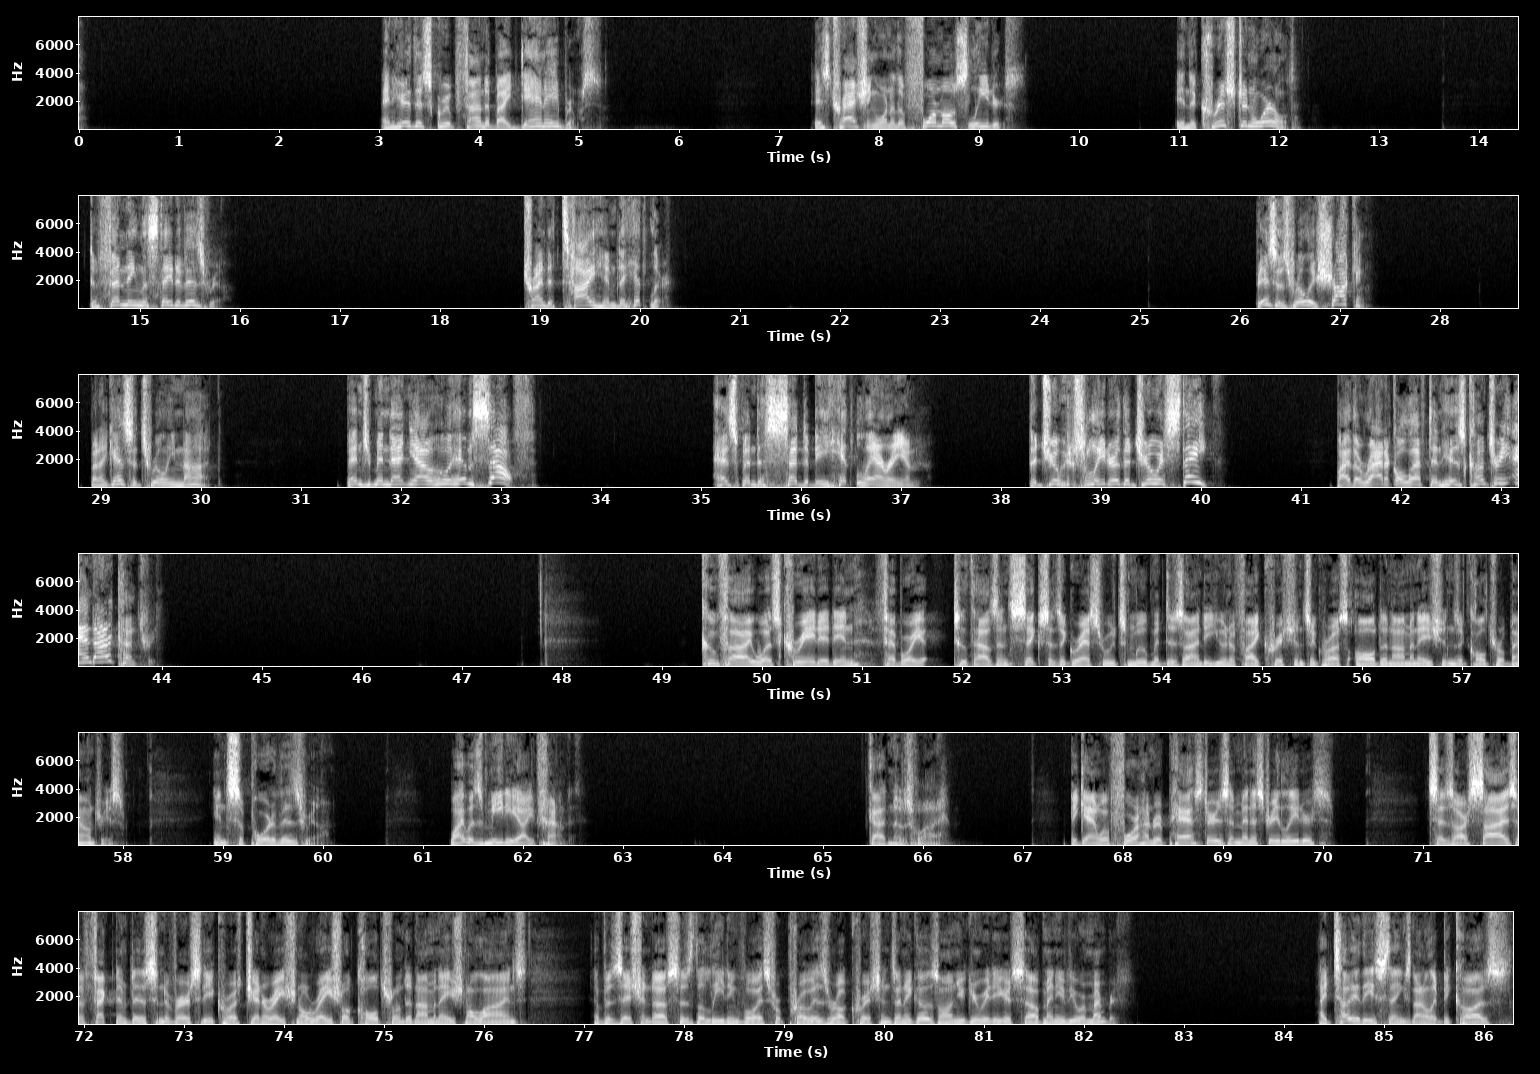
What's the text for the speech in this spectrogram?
And here, this group founded by Dan Abrams is trashing one of the foremost leaders in the Christian world defending the state of Israel, trying to tie him to Hitler. This is really shocking. But I guess it's really not. Benjamin Netanyahu himself has been said to be Hitlerian, the Jewish leader of the Jewish state, by the radical left in his country and our country. CUFI was created in February 2006 as a grassroots movement designed to unify Christians across all denominations and cultural boundaries in support of Israel. Why was Mediaite founded? God knows why. Began with 400 pastors and ministry leaders. It says our size, effectiveness, and diversity across generational, racial, cultural, and denominational lines have positioned us as the leading voice for pro Israel Christians. And it goes on, you can read it yourself. Many of you are members. I tell you these things not only because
